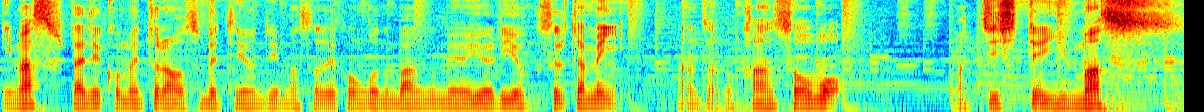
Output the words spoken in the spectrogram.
います。2人コメント欄を全て読んでいますので今後の番組をより良くするためにあなたの感想をお待ちしています。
